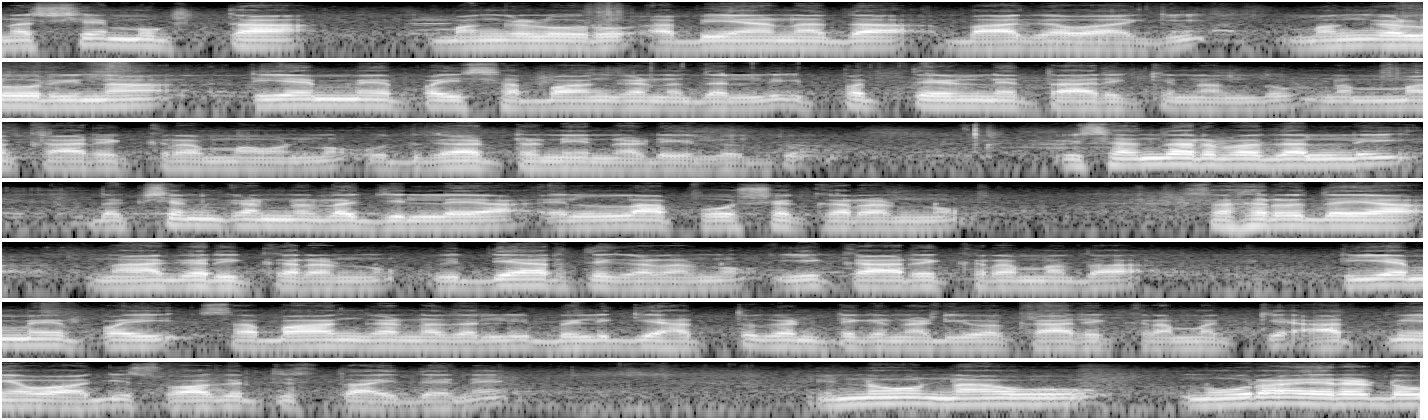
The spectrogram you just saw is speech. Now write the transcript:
ನಶೆ ಮುಕ್ತ ಮಂಗಳೂರು ಅಭಿಯಾನದ ಭಾಗವಾಗಿ ಮಂಗಳೂರಿನ ಟಿ ಎಂ ಎ ಪೈ ಸಭಾಂಗಣದಲ್ಲಿ ಇಪ್ಪತ್ತೇಳನೇ ತಾರೀಕಿನಂದು ನಮ್ಮ ಕಾರ್ಯಕ್ರಮವನ್ನು ಉದ್ಘಾಟನೆ ನಡೆಯಲಿದ್ದು, ಈ ಸಂದರ್ಭದಲ್ಲಿ ದಕ್ಷಿಣ ಕನ್ನಡ ಜಿಲ್ಲೆಯ ಎಲ್ಲ ಪೋಷಕರನ್ನು, ಸಹೃದಯ ನಾಗರಿಕರನ್ನು, ವಿದ್ಯಾರ್ಥಿಗಳನ್ನು ಈ ಕಾರ್ಯಕ್ರಮದ ಟಿ ಎಂ ಎ ಪೈ ಸಭಾಂಗಣದಲ್ಲಿ ಬೆಳಿಗ್ಗೆ ಹತ್ತು ಗಂಟೆಗೆ ನಡೆಯುವ ಕಾರ್ಯಕ್ರಮಕ್ಕೆ ಆತ್ಮೀಯವಾಗಿ ಸ್ವಾಗತಿಸ್ತಾ ಇದ್ದೇನೆ. ಇನ್ನು ನಾವು ನೂರ ಎರಡು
